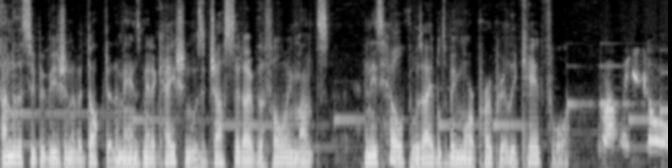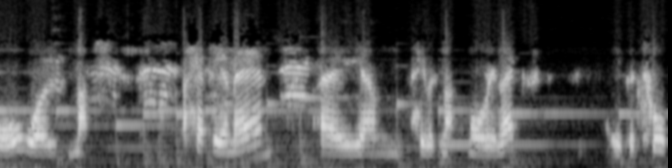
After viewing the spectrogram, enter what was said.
Under the supervision of a doctor, the man's medication was adjusted over the following months, and his health was able to be more appropriately cared for. What we saw was much a happier man. A, um, he was much more relaxed. You could talk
